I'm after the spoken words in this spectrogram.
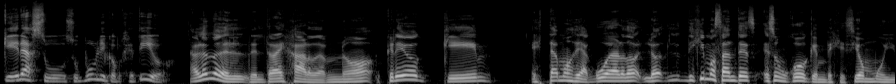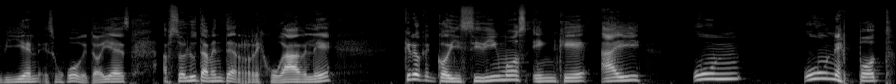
que era su, público objetivo. Hablando del, del tryharder, ¿no? Creo que estamos de acuerdo. Lo, dijimos antes, es un juego que envejeció muy bien, es un juego que todavía es absolutamente rejugable. Creo que coincidimos en que hay un, un spot,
